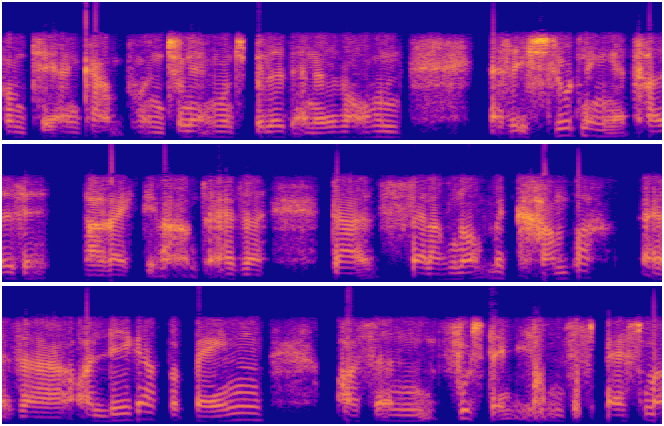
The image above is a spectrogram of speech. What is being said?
kommenterede en kamp på en turnering, hun spillede dernede, hvor hun, altså i slutningen af tredje sæt, var rigtig varmt. Altså, der falder hun om med kramper, altså, og ligger på banen og sådan fuldstændig sådan spasmer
